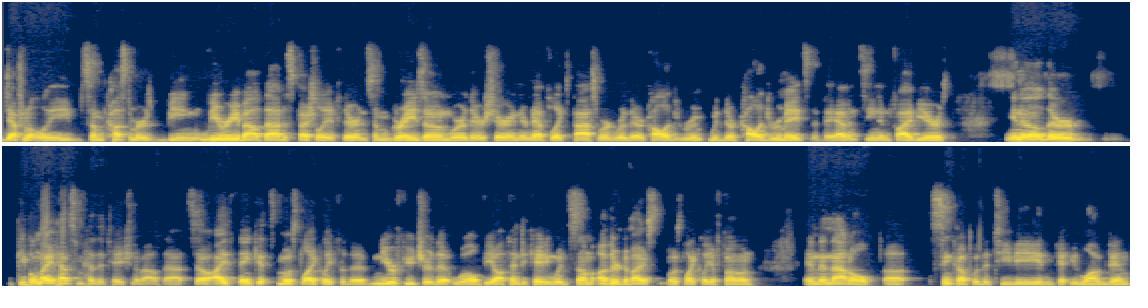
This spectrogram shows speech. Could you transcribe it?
definitely some customers being leery about that, especially if they're in some gray zone where they're sharing their Netflix password with their college room with their college roommates that they haven't seen in five years. You know, there people might have some hesitation about that. So I think it's most likely for the near future that we'll be authenticating with some other device, most likely a phone, and then that'll uh, sync up with the TV and get you logged in.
